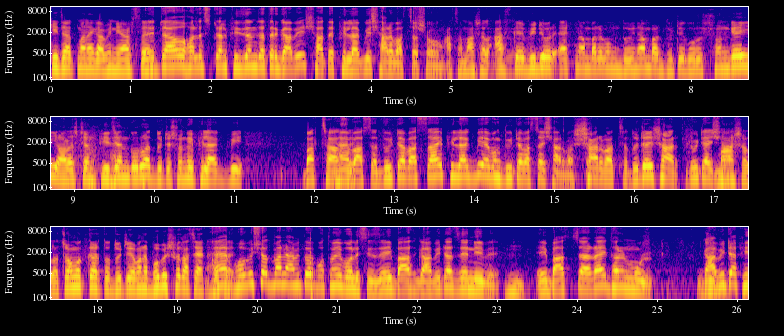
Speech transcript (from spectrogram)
কি জাত মানে গাভী নিয়ে আসছেন? এটাও হলস্টাইন ফিজিয়ান জাতের গাভী সাথে ফিলাকবি সাড়ে বাচ্চা সহ আচ্ছা মার্শাল আজকে ভিডিওর এক নাম্বার এবং দুই নাম্বার দুইটি গরুর সঙ্গেই হলস্টেন ফিজিয়ান গরু আর দুইটার সঙ্গে ফিলাকবি বাচ্চা হ্যাঁ বাচ্চা। দুইটা বাচ্চায় ফিলাকবি এবং দুইটা বাচ্চায় সার বাচ্চা। সার বাচ্চা দুইটাই সার? দুইটাই মাশাআল্লাহ চমৎকার তো দুইটাই মানে ভবিষ্যৎ আছে এক হ্যাঁ ভবিষ্যৎ মানে আমি তো প্রথমেই বলেছি যে এই গাভিটা যে নেবে এই বাচ্চারাই ধরেন মূল। গাভিটা ফ্রি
